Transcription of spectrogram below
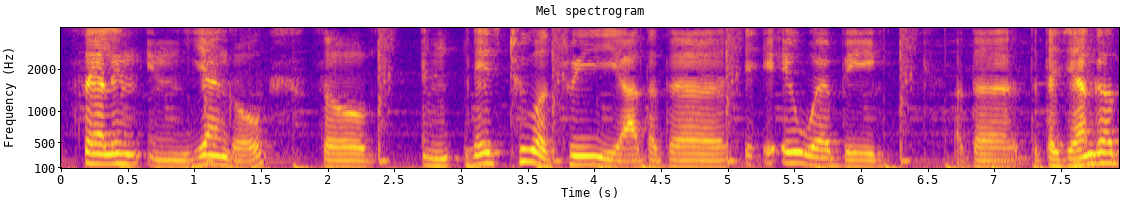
selling in Yangon, so in next two or three years, that the it, it will be uh, the, the, the younger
